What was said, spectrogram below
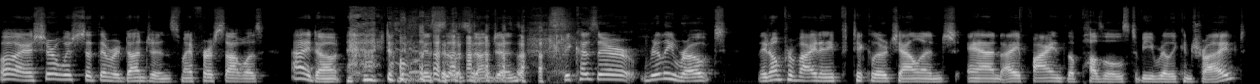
"Oh, I sure wish that there were dungeons," my first thought was, "I don't. I don't miss those dungeons because they're really rote." They don't provide any particular challenge, and I find the puzzles to be really contrived.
